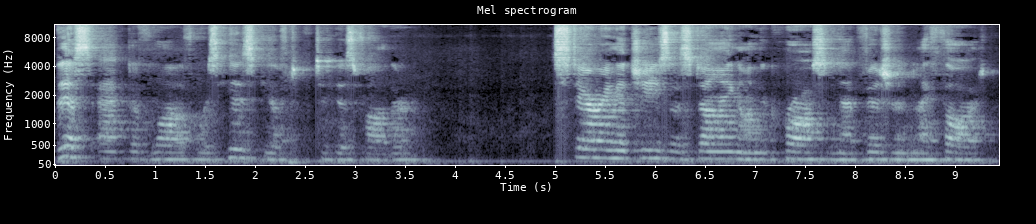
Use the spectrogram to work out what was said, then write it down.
This act of love was his gift to his Father. Staring at Jesus dying on the cross in that vision, I thought,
